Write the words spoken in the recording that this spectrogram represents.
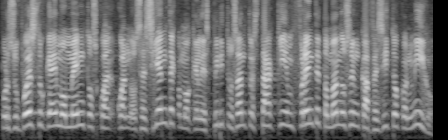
Por supuesto que hay momentos cuando se siente como que el Espíritu Santo está aquí enfrente tomándose un cafecito conmigo.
